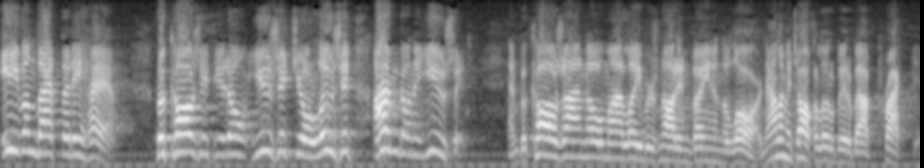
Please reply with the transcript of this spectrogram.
even that that he hath. Because if you don't use it, you'll lose it. I'm going to use it. And because I know my labor's not in vain in the Lord. Now let me talk a little bit about practice.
